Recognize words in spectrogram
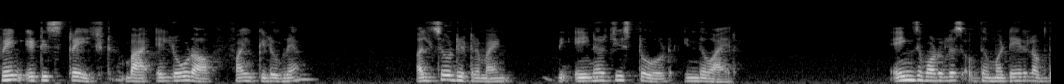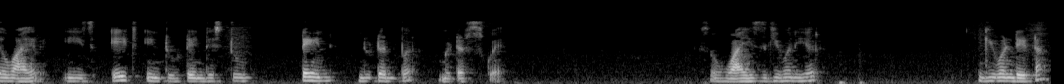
when it is stretched by a load of 5 kg. Also determine the energy stored in the wire. Young's modulus of the material of the wire is 8 into 10 to 10 Newton per meter square. So Y is given here. Given data.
